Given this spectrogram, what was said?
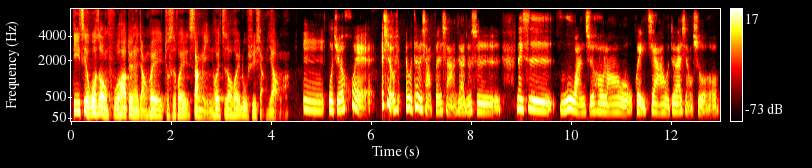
第一次有过这种服务的话，对你来讲会就是会上瘾，会之后会陆续想要吗？嗯，我觉得会，而且我哎我特别想分享一下，就是那次服务完之后，然后我回家，我就在想说，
